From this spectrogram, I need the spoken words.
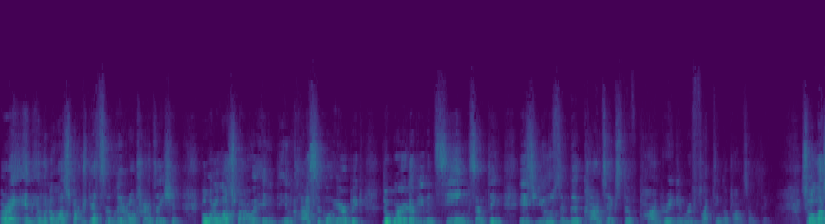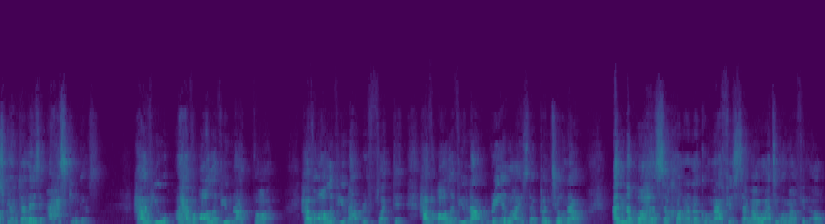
All right, and, and when Allah subhanahu that's the literal translation. But what Allah subhanahu in, in classical Arabic, the word of even seeing something is used in the context of pondering and reflecting upon something. So Allah subhanahu wa ta'ala is asking us, have you have all of you not thought? Have all of you not reflected? Have all of you not realized up until now? أن الله سخر لكم ما في السماوات وما في الأرض.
